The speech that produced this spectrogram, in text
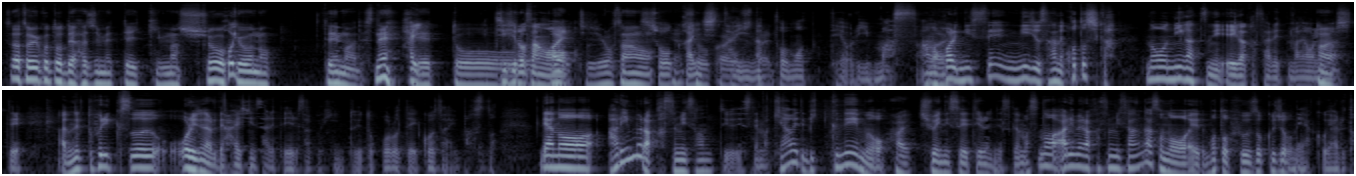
さあということで始めていきましょう今日のテーマはですねはいえーっと千尋さんをはい千尋さんを紹介したいなと思っております。あの、はいこれ2023年、今年か、の2月に映画化されておりまして、ネットフリックスオリジナルで配信されている作品というところでございますと。で、あの、有村架純さんというですね、まあ、極めてビッグネームをはい主演に据えているんですけど、まあ、その有村架純さんが、その、えー元風俗嬢の役をやると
